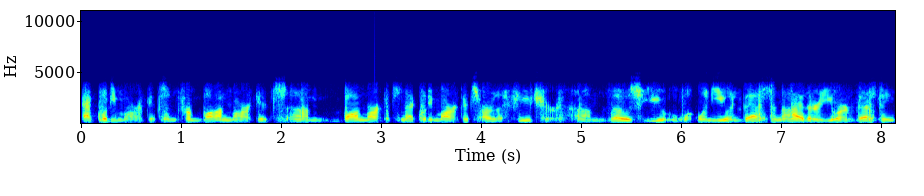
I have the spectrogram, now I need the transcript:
equity markets and from bond markets. Um, bond markets and equity markets are the future. Um, those you, when you invest in either, you are investing.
